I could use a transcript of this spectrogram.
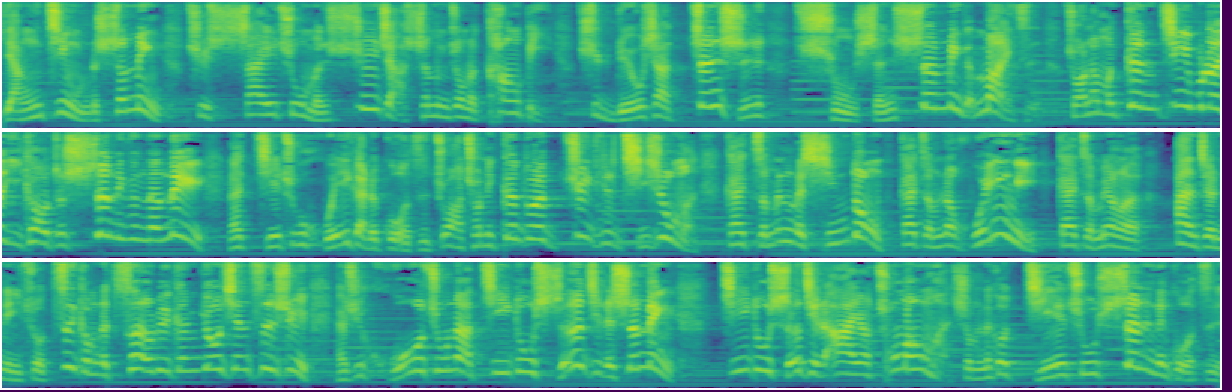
扬净我们的生命，去筛出我们虚假生命中的糠秕，去留下真实属神生命的麦子。主要让我们更进一步的依靠着圣灵的能力，来结出悔改的果子。主要求你更多的具体的启示我们该怎么样的行动，该怎么样的回应你，该怎么样的按。着你所赐给我们的策略跟优先次序，来去活出那基督舍己的生命，基督舍己的爱要充满我们，使我们能够结出圣灵的果子，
